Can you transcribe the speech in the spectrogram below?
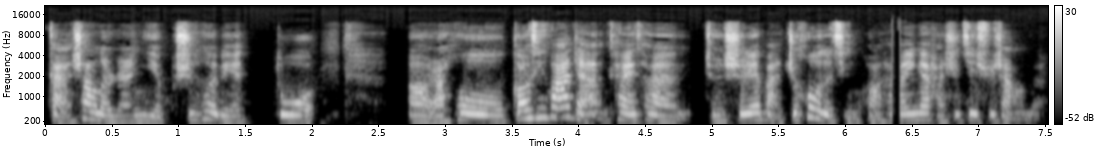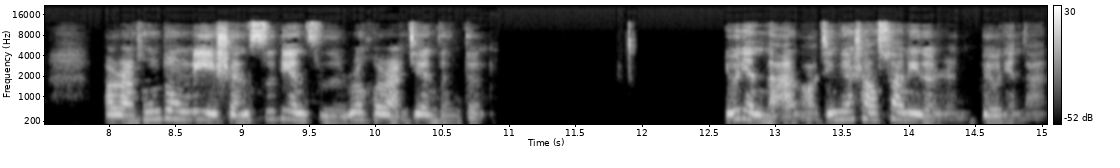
赶上的人也不是特别多啊。然后高新发展看一看，就是十连板之后的情况，它应该还是继续涨的啊。软通动力、神思电子、润和软件等等，有点难啊。今天上算力的人会有点难。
